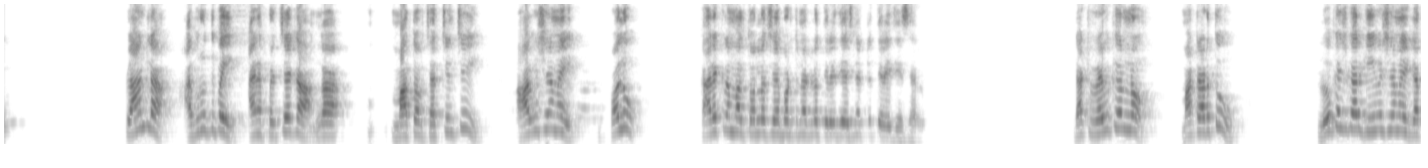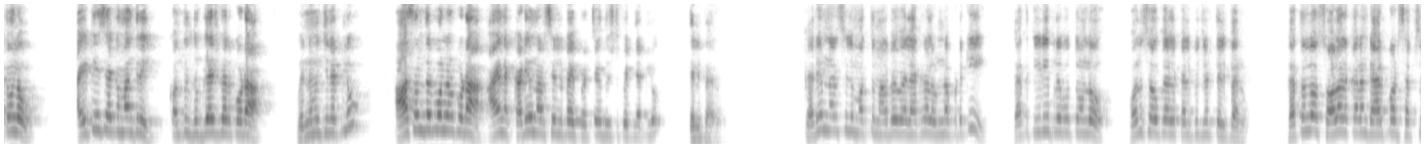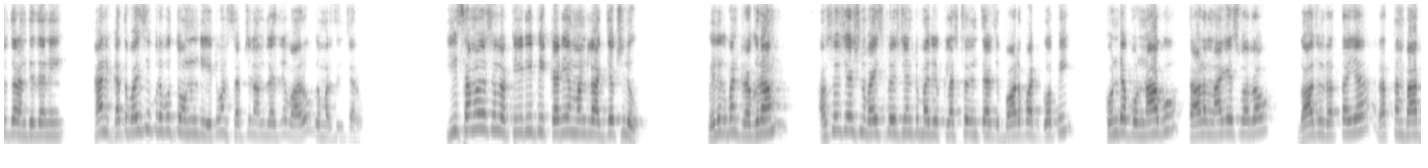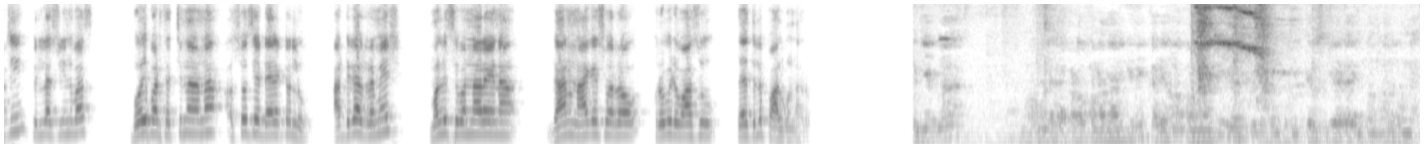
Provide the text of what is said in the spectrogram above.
ప్లాంట్ల అభివృద్ధిపై ఆయన ప్రత్యేకంగా మాతో చర్చించి ఆ విషయమై పలు కార్యక్రమాలు త్వరలో చేపడుతున్నట్లు తెలియజేసినట్లు తెలియజేశారు. డాక్టర్ రవికిరణ్ మాట్లాడుతూ లోకేష్ గారికి ఈ విషయమై గతంలో ఐటీ శాఖ మంత్రి కంతులు దుర్గేష్ గారు కూడా విన్నవించినట్లు ఆ సందర్భంలో కూడా ఆయన కడియం నర్సరీలపై ప్రత్యేక దృష్టి పెట్టినట్లు తెలిపారు. కడియం నర్సరీలు మొత్తం నలభై వేల ఎకరాలు ఉన్నప్పటికీ గత టీడీ ప్రభుత్వంలో పలు సౌకర్యాలు కల్పించినట్టు తెలిపారు. గతంలో సోలార్ కరెంట్ ఏర్పాటు సబ్సిడీ ధర అందేదని కానీ గత వైసీపీ ప్రభుత్వం నుండి ఎటువంటి సబ్సిడీ అందలేదని వారు విమర్శించారు. ఈ సమావేశంలో టీడీపీ కడియం మండల అధ్యక్షులు Velugubanti Raghuram association vice president మరియు cluster incharge Bodapati Gopi Kondapudi Nagu Tadala Nageswararao Gajula Rattaiah Ratnam Babji Pilla Srinivas Boyapati Satyanarayana associate డైరెక్టర్లు అడ్డగాల రమేష్ మల్లు శివనారాయణ గాన నాగేశ్వరరావు క్రోవిడ్ వాసు తదితరులు పాల్గొన్నారు. ఏం మామూలుగా ఎక్కడో కొనడానికి కడియంలో కొనడానికి కొంచెం మీకు తెలుసు చేయడానికి కొంతమంది ఉన్నాయి.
